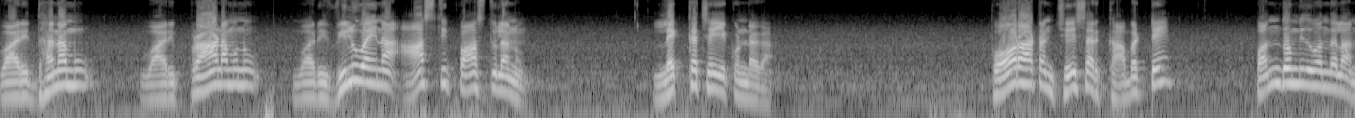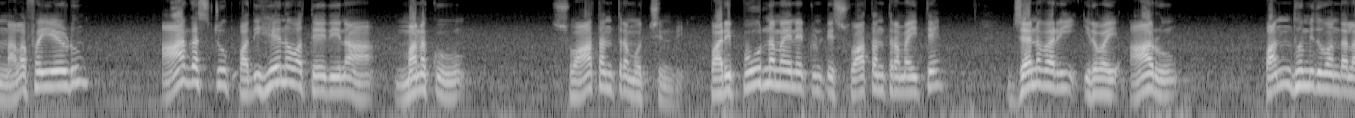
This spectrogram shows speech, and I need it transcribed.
వారి ధనము వారి ప్రాణమును వారి విలువైన ఆస్తిపాస్తులను లెక్క చేయకుండగా పోరాటం చేశారు కాబట్టే పంతొమ్మిది వందల నలభై ఏడు ఆగస్టు పదిహేనవ తేదీన మనకు స్వాతంత్రం వచ్చింది పరిపూర్ణమైనటువంటి స్వాతంత్రమైతే జనవరి ఇరవై ఆరు పంతొమ్మిది వందల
